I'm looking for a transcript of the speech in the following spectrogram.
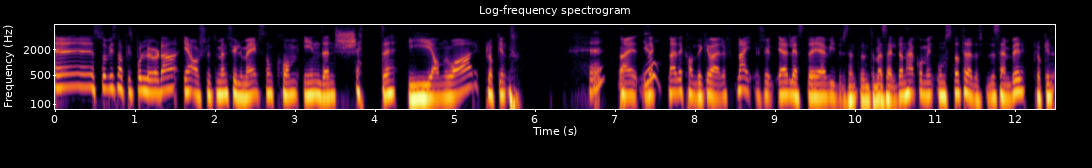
Eh, så vi snakkes på lørdag. Jeg avslutter med en fyllemail som kom inn den 6. januar klokken Hæ? Nei det, nei, det kan det ikke være. Nei, unnskyld. Jeg leste, jeg videresendte den til meg selv. Den her kom inn onsdag 30. desember klokken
